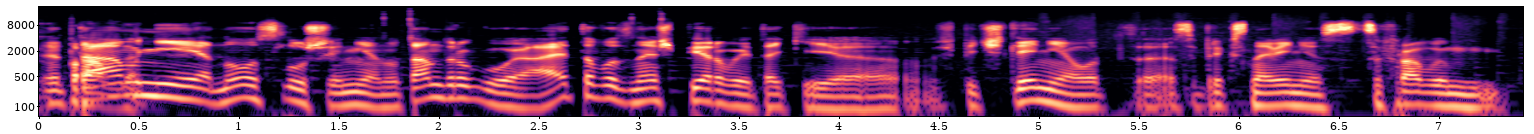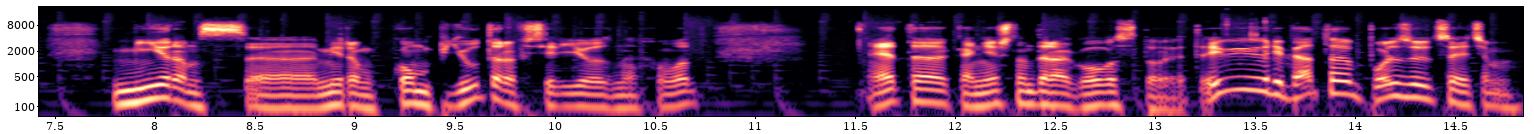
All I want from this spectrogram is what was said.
э, Там не, ну, слушай, не, ну там другое. А это вот, знаешь, первые такие впечатления от соприкосновения с цифровым миром, с миром компьютеров серьезных. Вот это, конечно, дорогого стоит. И ребята пользуются этим.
